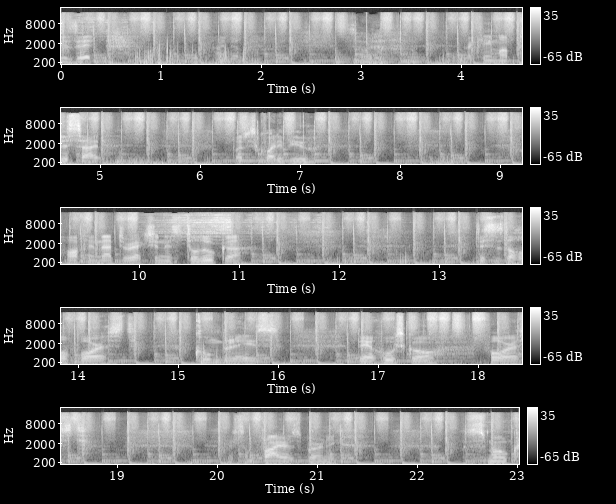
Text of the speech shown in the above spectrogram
is it. I came up this side, but it's quite a view. Off in that direction is Toluca. This is the whole forest. Cumbres de Ajusco forest. There's some fires burning. Smoke.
